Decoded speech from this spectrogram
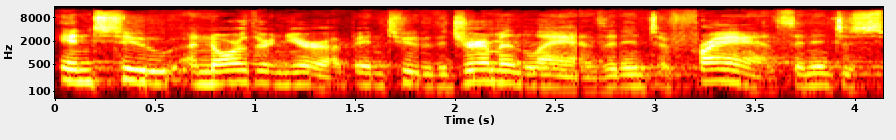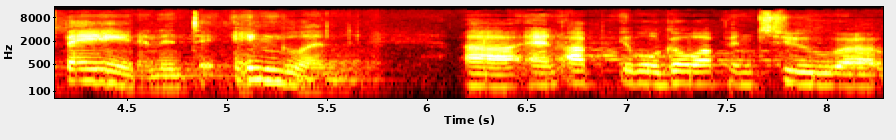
into Northern Europe, into the German lands, and into France, and into Spain, and into England. Uh, and up, it will go up into uh,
